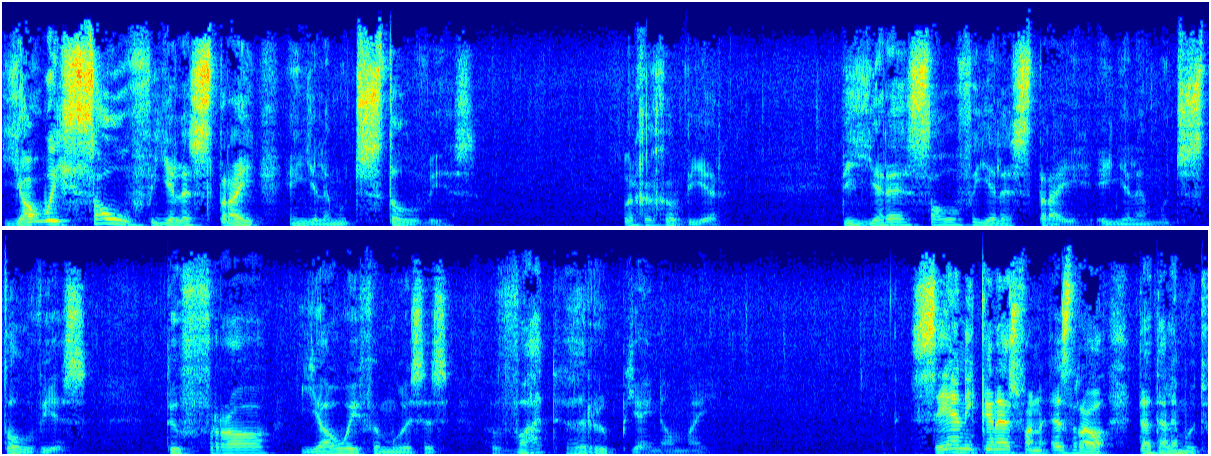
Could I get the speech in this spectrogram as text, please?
Jahweh sal vir julle stry en julle moet stil wees." Oorgegeweer weer Die Here sal vir julle stry en julle moet stil wees. Toe vra Jahweh vir Moses: "Wat roep jy na my?" Sê aan die kinders van Israel dat hulle moet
